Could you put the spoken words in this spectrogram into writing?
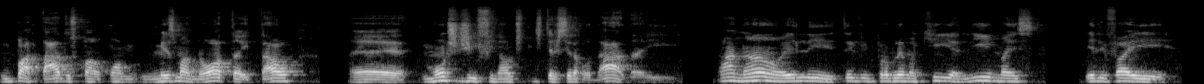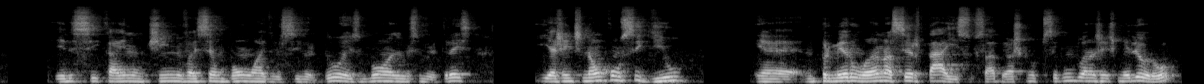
empatados com a, com a mesma nota e tal. É, um monte de final de, de, terceira rodada e ah não, ele teve um problema aqui e ali, mas ele vai ele se cair num time vai ser um bom wide receiver 2, um bom wide receiver 3. e a gente não conseguiu é, no primeiro ano acertar isso, sabe? Eu acho que no segundo ano a gente melhorou,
